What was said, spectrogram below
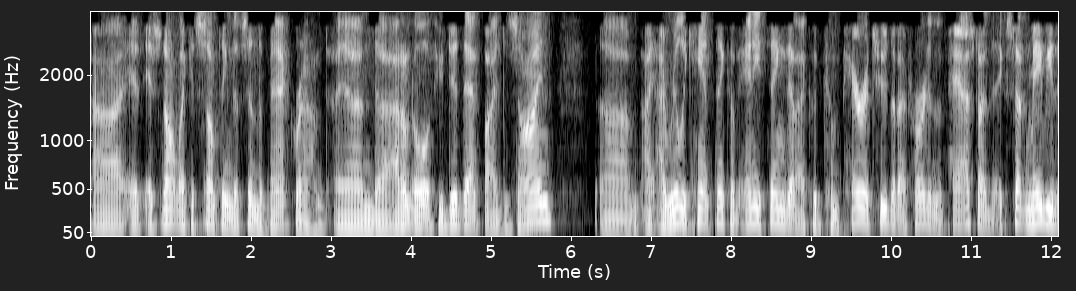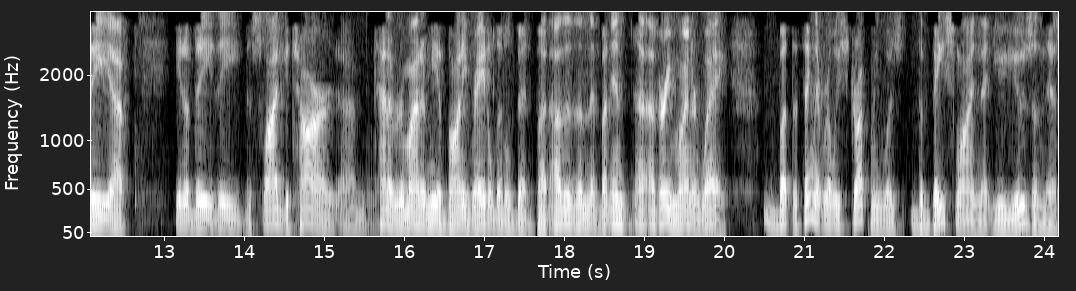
Uh, it, it's not like it's something that's in the background. And uh, I don't know if you did that by design. Um, I, I really can't think of anything that I could compare it to that I've heard in the past, uh, except maybe the, uh, you know, the the the slide guitar um, kind of reminded me of Bonnie Raitt a little bit, but other than that, but in a very minor way. But the thing that really struck me was the bass line that you use in this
